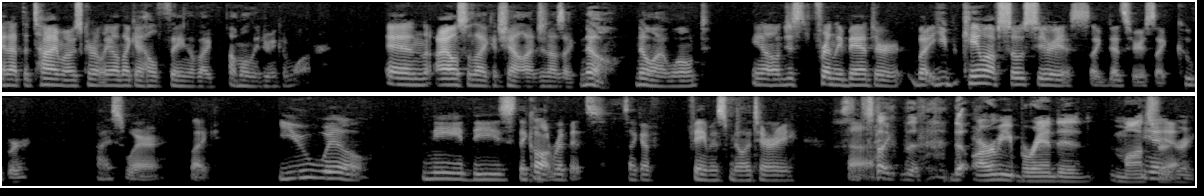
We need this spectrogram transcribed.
and at the time i was currently on like a health thing of like i'm only drinking water and i also like a challenge and i was like no no i won't you know just friendly banter but he came off so serious like dead serious like cooper i swear like you will need these they call it Rip Its it's like a famous military uh, it's like the the army branded monster yeah. drink.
